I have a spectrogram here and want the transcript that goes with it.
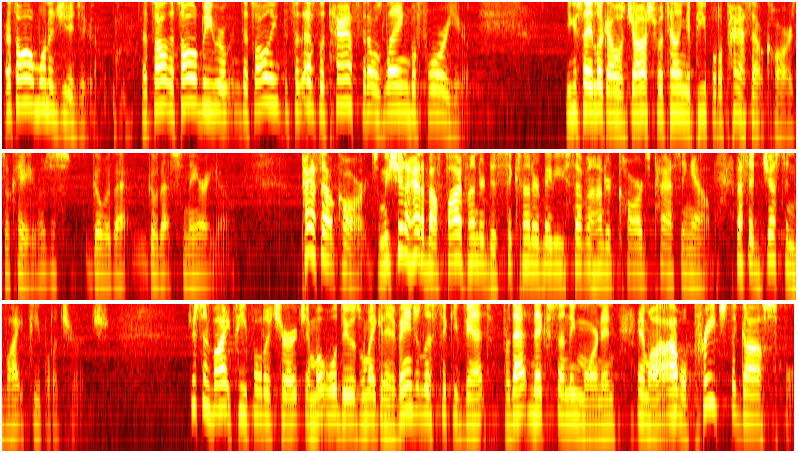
That's all I wanted you to do. That's all, that's all, we were, that's all that's, that's the task that I was laying before you. You can say, look, I was Joshua telling the people to pass out cards. Okay, let's just go with that, go with that scenario. Pass out cards. And we should have had about 500 to 600, maybe 700 cards passing out. I said, just invite people to church. Just invite people to church, and what we'll do is we'll make an evangelistic event for that next Sunday morning, and I will preach the gospel.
